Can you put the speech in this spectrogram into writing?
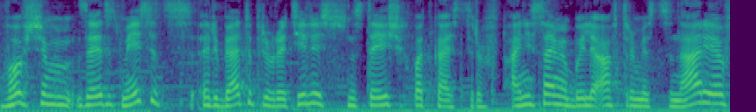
В общем, за этот месяц ребята превратились в настоящих подкастеров. Они сами были авторами сценариев,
